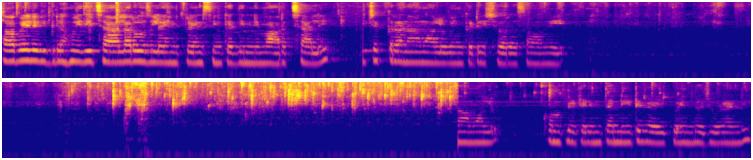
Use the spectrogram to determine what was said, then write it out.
తాబేలు విగ్రహం ఇది చాలా రోజులైంది ఫ్రెండ్స్ ఇంకా దీన్ని మార్చాలి. చక్రనామాలు వెంకటేశ్వర స్వామి. నామాలు కంప్లీటెడ్. ఎంత నీట్గా అయిపోయిందో చూడండి.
